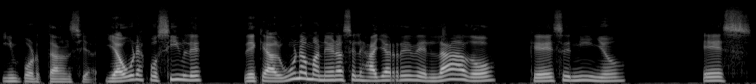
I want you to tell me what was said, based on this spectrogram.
importancia. Y aún es posible de que de alguna manera se les haya revelado que ese niño es,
